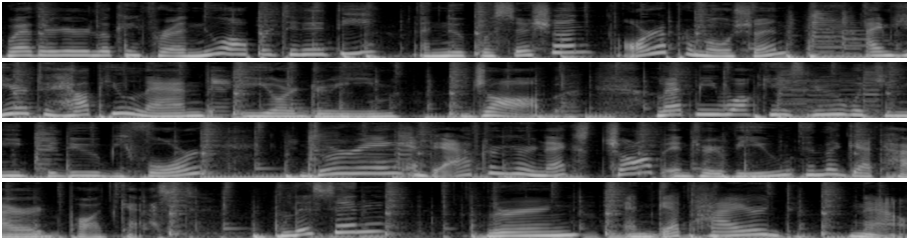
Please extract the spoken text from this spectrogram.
Whether you're looking for a new opportunity, a new position, or a promotion, I'm here to help you land your dream job. Let me walk you through what you need to do before, during, and after your next job interview in the Get Hired podcast. Listen, learn, and get hired now.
